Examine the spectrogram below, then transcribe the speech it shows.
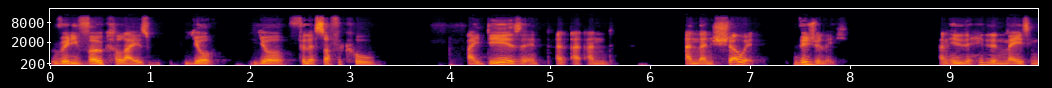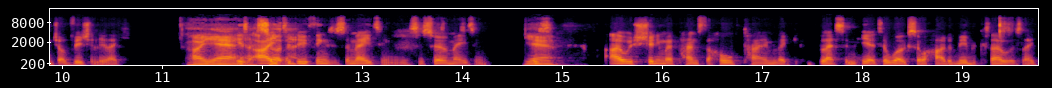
really vocalize your your philosophical ideas and and and then show it visually. And he did, he did an amazing job visually like oh yeah his eye to do things is amazing. This is so amazing. Yeah. I was shitting my pants the whole time like bless him. He had to work so hard on me because i was like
